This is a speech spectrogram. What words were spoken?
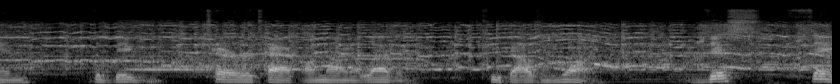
in the big terror attack on 9 11, 2001. This thing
